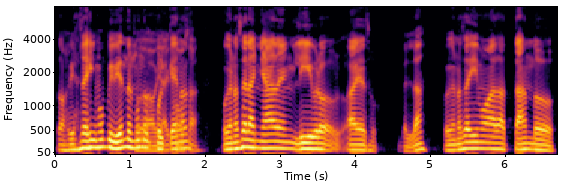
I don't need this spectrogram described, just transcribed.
Todavía seguimos viviendo el mundo. Todavía ¿Por qué, no. ¿Por qué no se le añaden libros a eso? ¿Verdad? ¿Por qué no seguimos adaptando?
